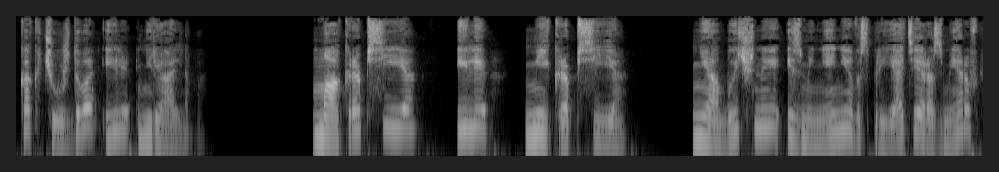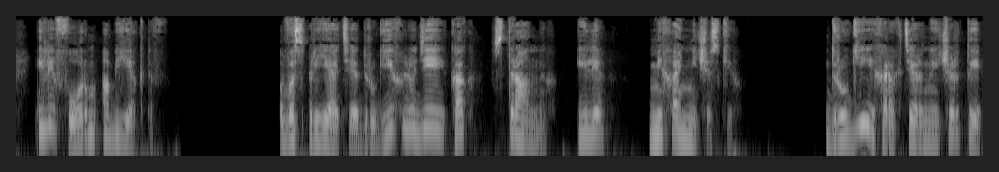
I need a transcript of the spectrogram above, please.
как чуждого или нереального макропсия или микропсия – необычные изменения восприятия размеров или форм объектов. Восприятие других людей как странных или механических. Другие характерные черты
